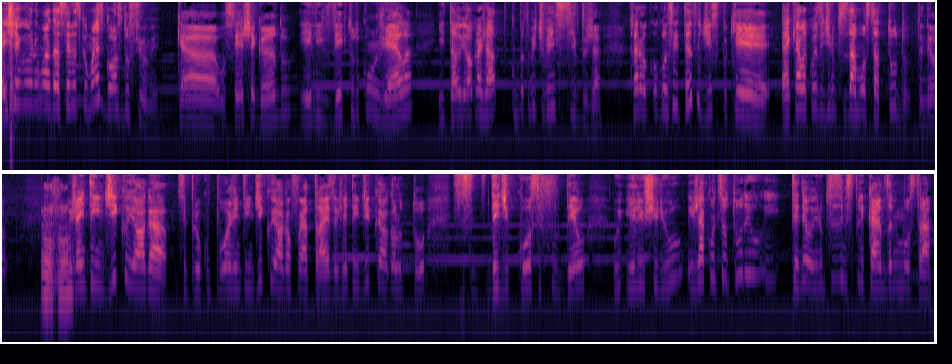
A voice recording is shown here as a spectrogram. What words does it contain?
Aí chegou numa das cenas que eu mais gosto do filme, que é o Seiya chegando e ele vê que tudo congela e tal, o Yoga já completamente vencido já. Cara, eu, eu gostei tanto disso, porque é aquela coisa de não precisar mostrar tudo, entendeu? Uhum. Eu já entendi que o Yoga se preocupou, eu já entendi que o Yoga foi atrás, eu já entendi que o Yoga lutou, se dedicou, se fudeu, o- ele e o Shiryu, e já aconteceu tudo, e, o- entendeu? E não precisa me explicar, não precisa me mostrar.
